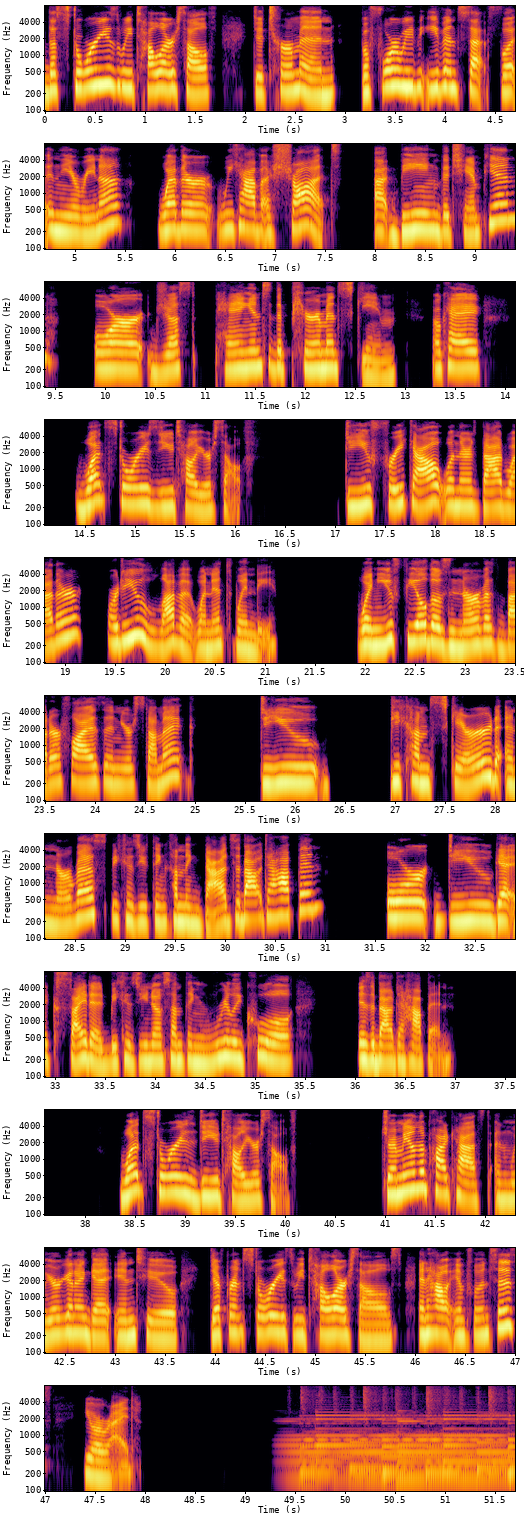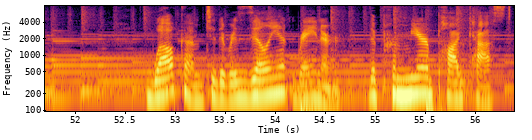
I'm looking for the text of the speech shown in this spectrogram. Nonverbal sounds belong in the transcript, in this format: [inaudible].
The stories we tell ourselves determine before we even set foot in the arena whether we have a shot at being the champion or just paying into the pyramid scheme. Okay. What stories do you tell yourself? Do you freak out when there's bad weather or do you love it when it's windy? When you feel those nervous butterflies in your stomach, do you become scared and nervous because you think something bad's about to happen? Or do you get excited because you know something really cool is about to happen? What stories do you tell yourself? Join me on the podcast, and we are going to get into different stories we tell ourselves and how it influences your ride. Welcome to the Resilient Reiner, the premier podcast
